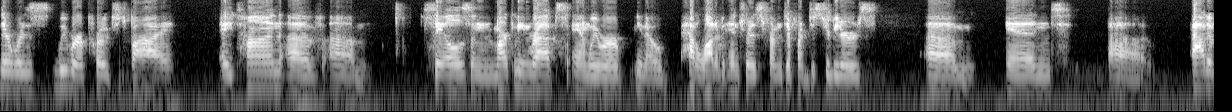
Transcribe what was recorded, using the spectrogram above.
there was we were approached by a ton of um, sales and marketing reps and we were you know had a lot of interest from different distributors um, and uh, out of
